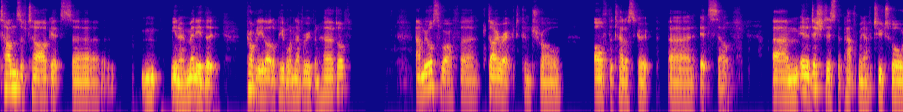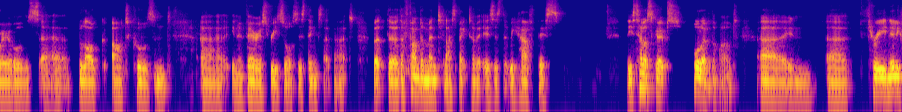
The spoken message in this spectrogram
tons of targets. Uh, m- you know, many that probably a lot of people never even heard of. And we also offer direct control of the telescope uh, itself. Um, in addition to this, the platform we have tutorials, uh, blog articles, and uh, you know various resources, things like that. But the the fundamental aspect of it is is that we have this these telescopes all over the world uh, in uh, three, nearly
